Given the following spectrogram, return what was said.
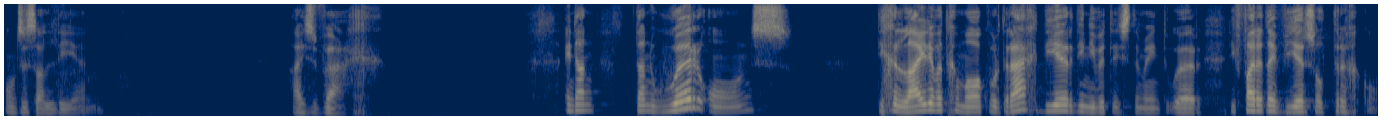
Ons is alleen. Hy's weg. En dan dan hoor ons die geleide wat gemaak word reg deur die Nuwe Testament oor die feit dat hy weer sal terugkom.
